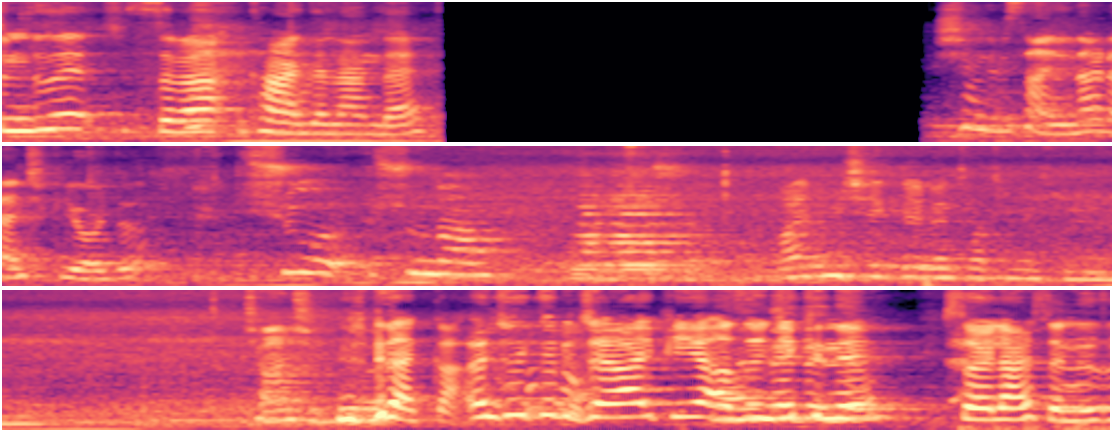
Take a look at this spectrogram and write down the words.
Şimdi de sıra Kardelen'de. Şimdi bir saniye nereden çıkıyordu? Şu şundan. Albüm içerikleri beni tatmin etmiyor. Çan çıktı. Bir dakika. Öncelikle bir JYP'ye az öncekini söylerseniz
